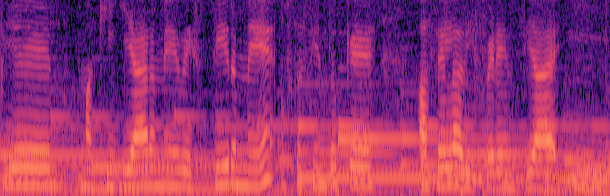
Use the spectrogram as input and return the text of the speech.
piel, maquillarme, vestirme, o sea, siento que hace la diferencia y,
